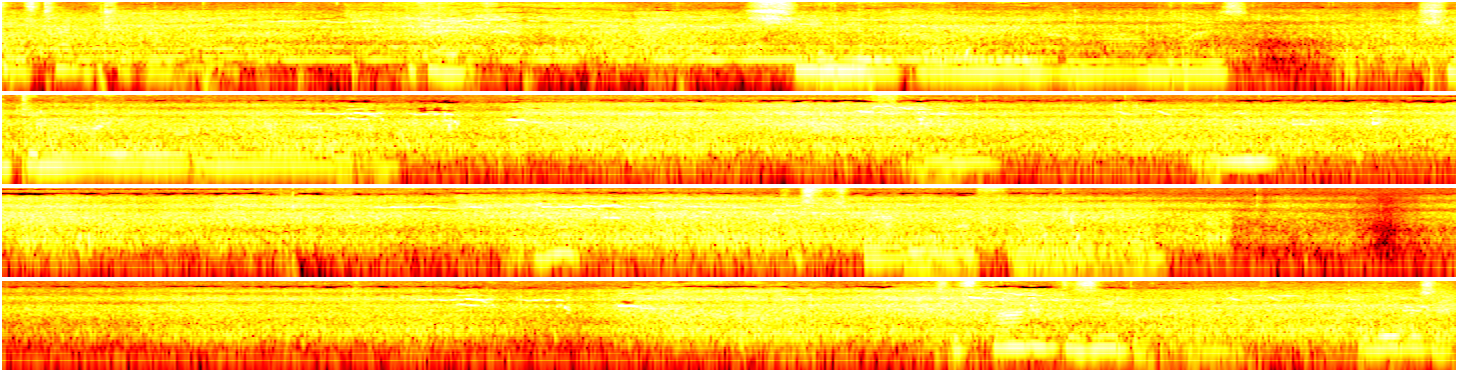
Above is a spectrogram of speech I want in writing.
She was trying to trick her mom. Because she knew how mean her mom was. She did not even want her mom around. So. Yeah. Just ran off running away. She spotted the zebra. The zebra said,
